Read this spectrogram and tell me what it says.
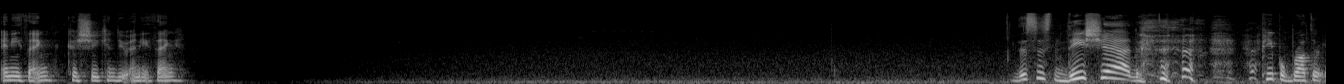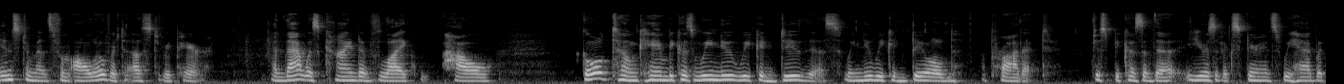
anything because she can do anything. This is the shed. People brought their instruments from all over to us to repair. And that was kind of like how Gold Tone came because we knew we could do this. We knew we could build a product just because of the years of experience we had with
